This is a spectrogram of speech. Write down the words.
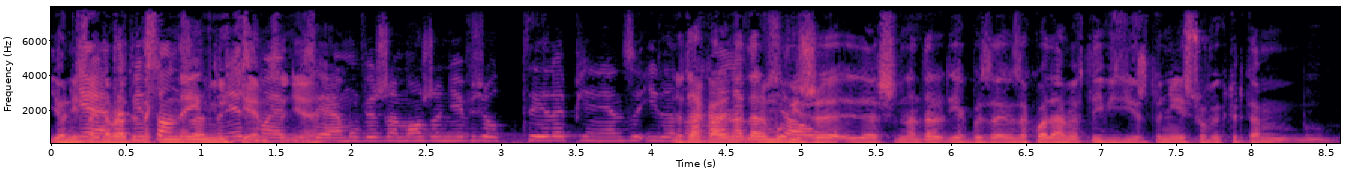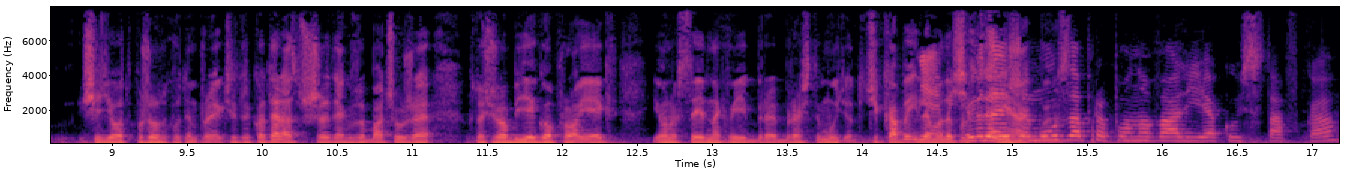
I on jest nie, tak naprawdę tak nie takim sądzę, to nie jest najemnikiem, moja co nie? wizja. Ja mówię, że może nie wziął tyle pieniędzy, ile No tak, ale nadal wziął. że znaczy nadal jakby za- zakładamy w tej wizji, że to nie jest człowiek, który tam siedział od początku w tym projekcie, tylko teraz przyszedł, jak zobaczył, że ktoś robi jego projekt i on chce jednak brać w tym udział. To ciekawe, ile nie, ma do mi się powiedzenia. wydaje, że jakby. mu zaproponowali jakąś stawkę,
